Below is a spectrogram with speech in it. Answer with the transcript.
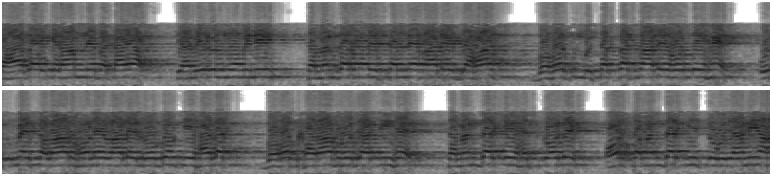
صحابہ کرام نے بتایا کہ امیر المومنین، سمندروں میں چلنے والے جہاز بہت مشقت والے ہوتے ہیں۔ اس میں سوار ہونے والے لوگوں کی حالت بہت خراب ہو جاتی ہے۔ سمندر کے ہچکولے اور سمندر کی چغیانیاں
